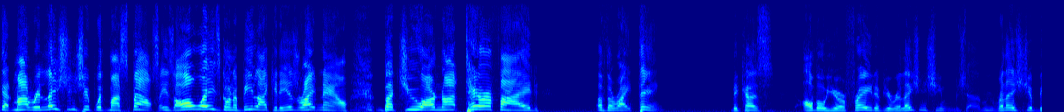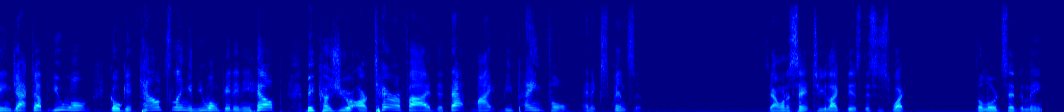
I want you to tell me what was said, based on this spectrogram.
that my relationship with my spouse is always going to be like it is right now, but you are not terrified of the right thing. Because although you're afraid of your relationship relationship being jacked up, you won't go get counseling and you won't get any help because you are terrified that that might be painful and expensive. See, I want to say it to you like this. This is what the Lord said to me.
